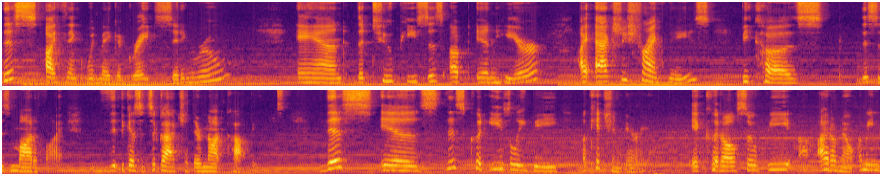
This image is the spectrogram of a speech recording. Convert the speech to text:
This, I think, would make a great sitting room. And the two pieces up in here, I actually shrank these because this is modified. Because it's a gotcha, they're not copied. This is, this could easily be a kitchen area. It could also be, uh, I don't know. I mean,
